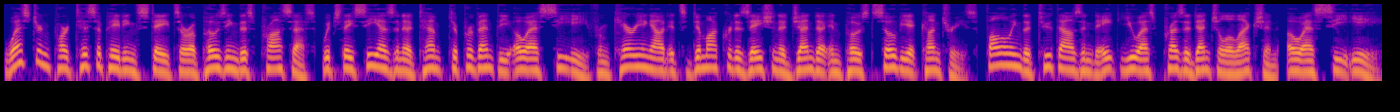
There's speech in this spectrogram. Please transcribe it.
Western participating states are opposing this process, which they see as an attempt to prevent the OSCE from carrying out its democratization agenda in post-Soviet countries. Following the 2008 U.S. presidential election, OSCE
